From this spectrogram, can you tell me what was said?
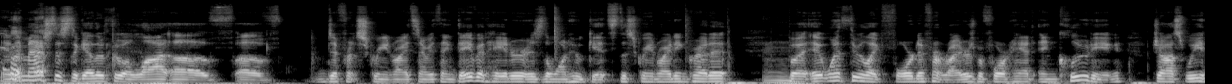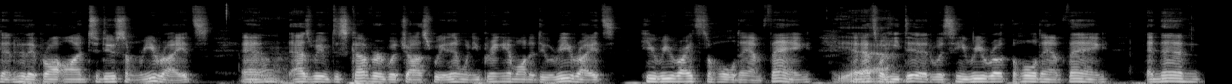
yeah, they mashed this together through a lot of of different screenwrites and everything. David Hayter is the one who gets the screenwriting credit, Mm. but it went through like four different writers beforehand, including Joss Whedon, who they brought on to do some rewrites. And Ah. as we've discovered with Joss Whedon, when you bring him on to do rewrites, he rewrites the whole damn thing yeah. and that's what he did was he rewrote the whole damn thing and then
